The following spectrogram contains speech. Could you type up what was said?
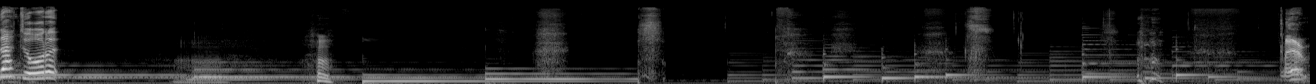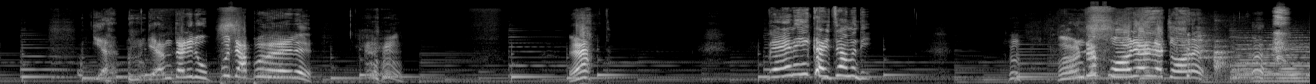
ദാ ചോറ്. എന്തായാലും ഉപ്പ് ചപ്പുന്നതിൽ വേണേ കഴിച്ചാ മതി. പോലെയല്ല ചോറ്?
